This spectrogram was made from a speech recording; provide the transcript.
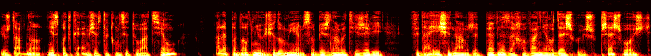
Już dawno nie spotkałem się z taką sytuacją, ale ponownie uświadomiłem sobie, że nawet jeżeli wydaje się nam, że pewne zachowania odeszły już w przeszłość,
